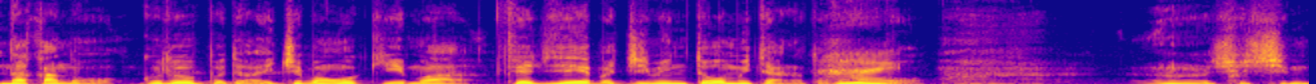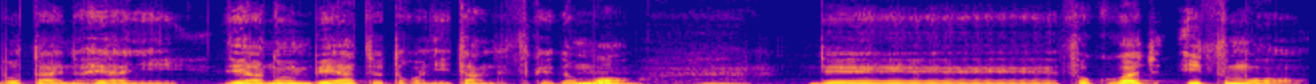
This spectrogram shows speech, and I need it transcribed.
中のグループでは一番大きい、まあ、政治で言えば自民党みたいなところの、はい。うん出身母体の部屋に、出アノン部屋というところにいたんですけども、でそこがいつも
